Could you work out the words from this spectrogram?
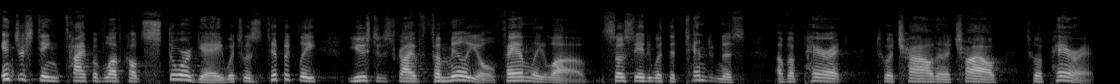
interesting type of love called storge, which was typically used to describe familial, family love, associated with the tenderness of a parent to a child and a child to a parent.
